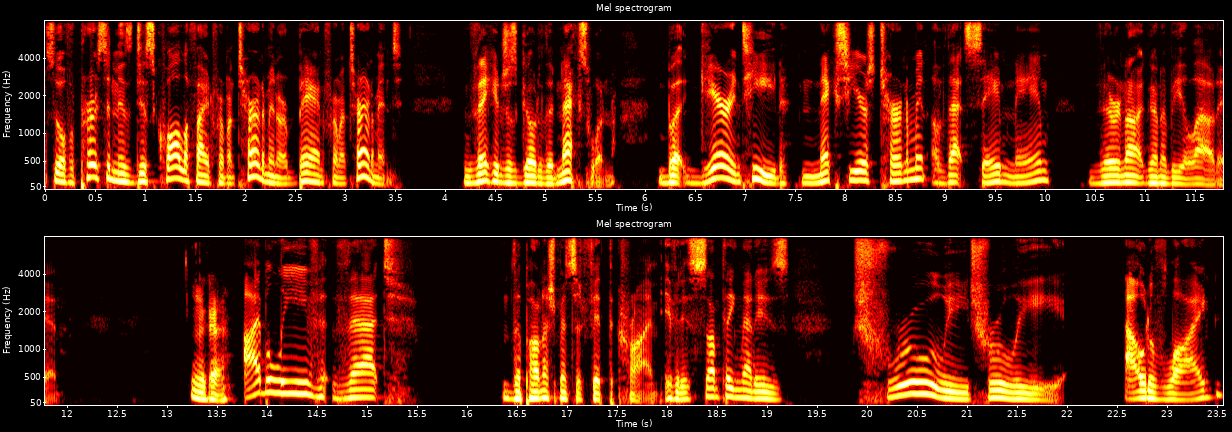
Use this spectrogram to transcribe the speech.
So if a person is disqualified from a tournament or banned from a tournament, they can just go to the next one. But guaranteed, next year's tournament of that same name, they're not going to be allowed in. Okay. I believe that the punishments should fit the crime. If it is something that is truly, truly out of line,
